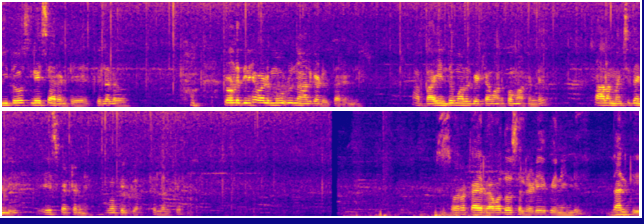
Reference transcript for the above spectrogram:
ఈ దోశలు వేసారంటే పిల్లలు రెండు తినేవాళ్ళు మూడు నాలుగు అడుగుతారండి. అబ్బాయి ఎందుకు మొదలు పెట్టాము అనుకోమాకండి. చాలా మంచిదండి. వేసి పెట్టండి. ఓపిక్గా పిల్లలకి. సొరకాయ రవ దోశలు రెడీ అయిపోయినాయండి. దానికి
